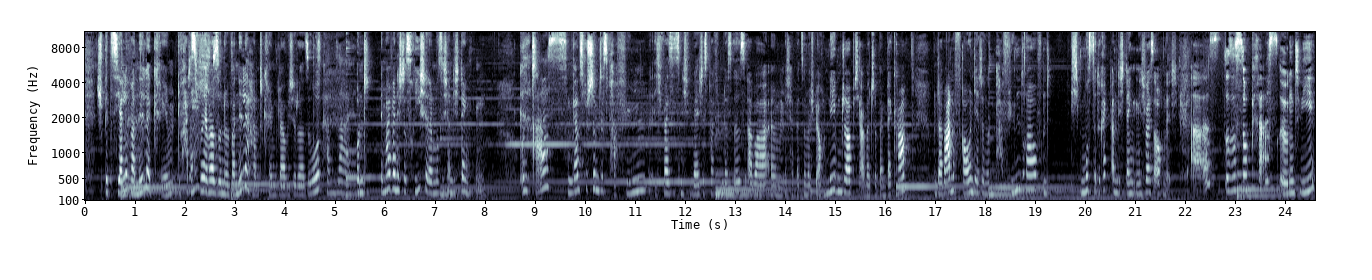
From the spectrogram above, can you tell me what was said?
spezielle Vanillecreme, du hattest Echt? früher immer so eine Vanillehandcreme, glaube ich, oder so. Das kann sein. Und immer wenn ich das rieche, dann muss ich an dich denken. Und Krass. ein ganz bestimmtes Parfüm, ich weiß jetzt nicht, welches Parfüm das ist, aber ähm, ich habe ja zum Beispiel auch einen Nebenjob, ich arbeite beim Bäcker und da war eine Frau und die hatte ein Parfüm drauf und ich musste direkt an dich denken, ich weiß auch nicht. Krass, das ist so krass irgendwie.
